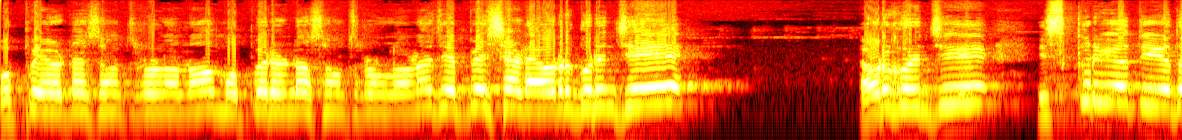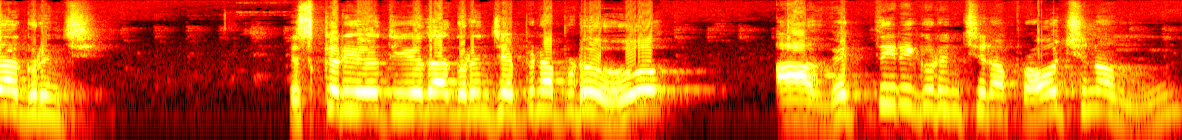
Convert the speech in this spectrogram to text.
ముప్పై ఒకటో సంవత్సరంలోనో ముప్పై రెండో సంవత్సరంలోనో చెప్పేశాడు. ఎవరి గురించి? ఎవరి గురించి? ఇస్కర్యోతి యోధ గురించి. ఇస్కర్యోతి యోధ గురించి చెప్పినప్పుడు ఆ వ్యక్తిని గురించిన ప్రవచనం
